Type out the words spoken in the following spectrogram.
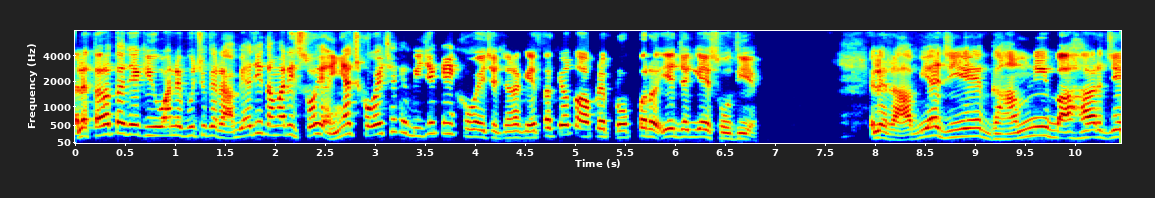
એટલે તરત જ એક યુવાને પૂછ્યું કે, રાબિયાજી, તમારી સોય અહીંયા જ ખોવાય છે કે બીજે ક્યાંય ખોવાય છે? જરાક એ તો કયો તો આપણે પ્રોપર એ જગ્યાએ શોધીએ. એટલે રાબિયાજીએ ગામની બહાર જે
